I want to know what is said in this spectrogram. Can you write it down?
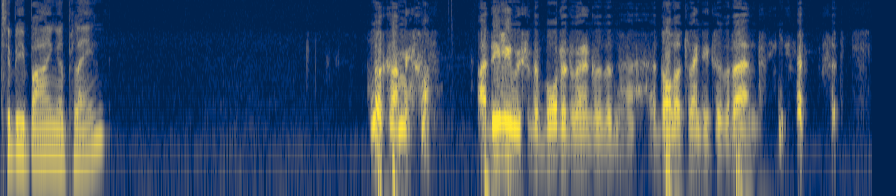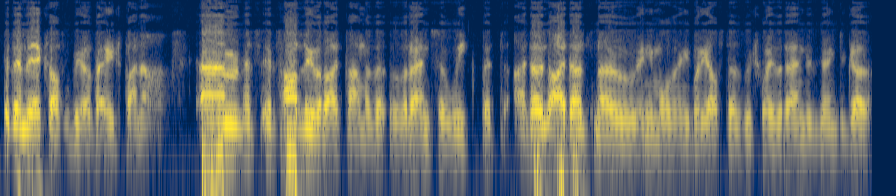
to be buying a plane? Look, I mean, ideally we should have bought it when it was a dollar twenty to the rand, but then the aircraft will be overaged by now. Um, it's, it's hardly the right time with the, with the rand so weak, but I don't I don't know any more than anybody else does which way the rand is going to go.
